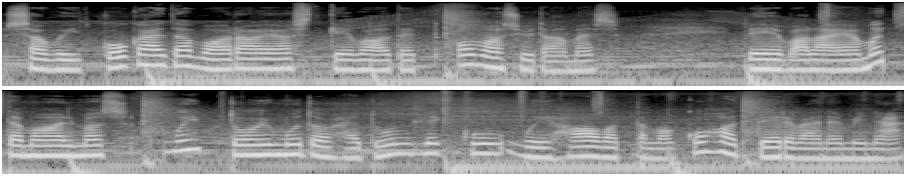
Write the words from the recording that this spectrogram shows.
sa võid kogeda varajast kevadet oma südames. Veevalaja mõttemaailmas võib toimuda ühe tundliku või haavatava koha tervenemine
